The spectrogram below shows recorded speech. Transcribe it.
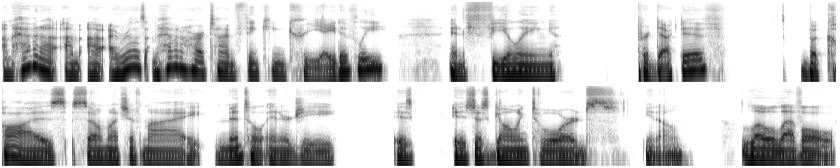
I'm having a, I'm, I realize I'm having a hard time thinking creatively and feeling productive because so much of my mental energy is is just going towards you know low level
